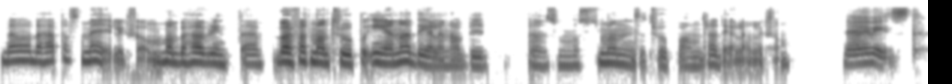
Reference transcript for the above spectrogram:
det här passar mig. Liksom. Man behöver inte, bara för att man tror på ena delen av Bibeln så måste man inte tro på andra delen. Liksom. Nej visst.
